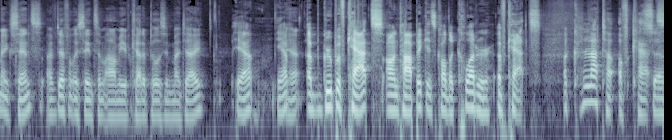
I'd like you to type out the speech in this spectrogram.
Makes sense. I've definitely seen some army of caterpillars in my day. Yeah. Yep. Yeah. A group of cats on topic is called a clutter of cats. A clutter of cats. So,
